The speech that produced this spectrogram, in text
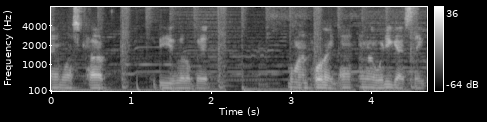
MLS Cup to be a little bit more important. I don't know. What do you guys think?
